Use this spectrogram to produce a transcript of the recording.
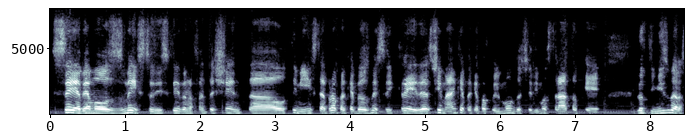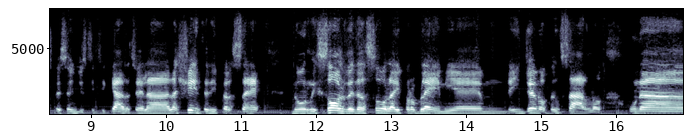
se abbiamo smesso di scrivere una fantascienza ottimista è proprio perché abbiamo smesso di crederci, ma anche perché proprio il mondo ci ha dimostrato che l'ottimismo era spesso ingiustificato, cioè la, la scienza di per sé non risolve da sola i problemi, è, è ingenuo pensarlo. Una,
